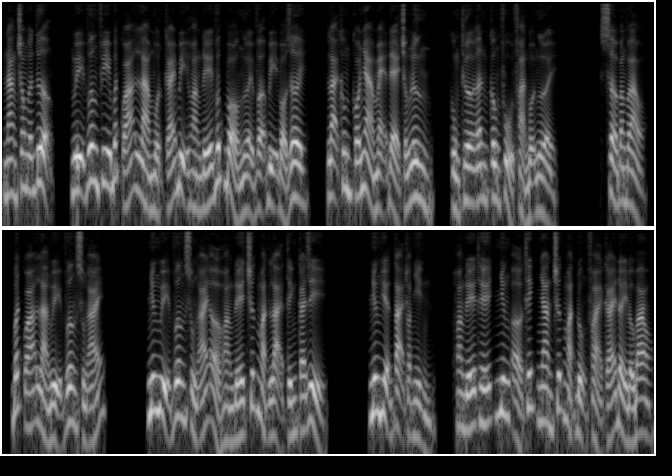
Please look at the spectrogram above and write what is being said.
Nàng trong ấn tượng, Ngụy Vương Phi bất quá là một cái bị hoàng đế vứt bỏ người vợ bị bỏ rơi, lại không có nhà mẹ để chống lưng, cùng thừa ân công phủ phản bội người. Sở băng vào, bất quá là Ngụy Vương sủng ái. Nhưng Ngụy Vương sủng ái ở hoàng đế trước mặt lại tính cái gì? Nhưng hiện tại thoạt nhìn, hoàng đế thế nhưng ở thích nhan trước mặt đụng phải cái đầy đầu bao.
